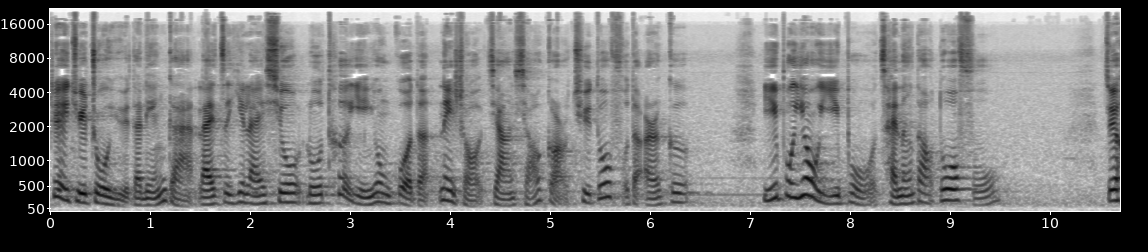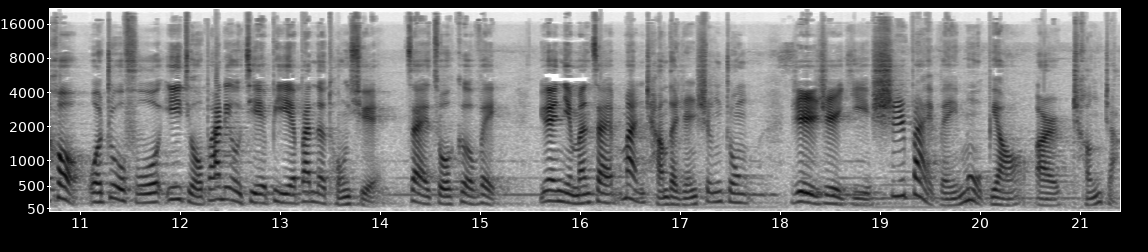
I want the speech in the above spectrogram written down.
这句祝语的灵感来自伊莱修·鲁特引用过的那首讲小狗去多福的儿歌：“一步又一步才能到多福。”最后，我祝福一九八六届毕业班的同学，在座各位。愿你们在漫长的人生中，日日以失败为目标而成长。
